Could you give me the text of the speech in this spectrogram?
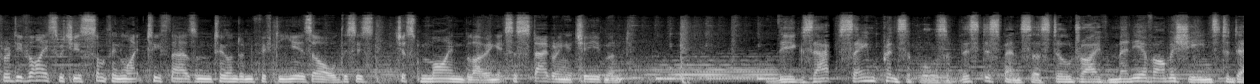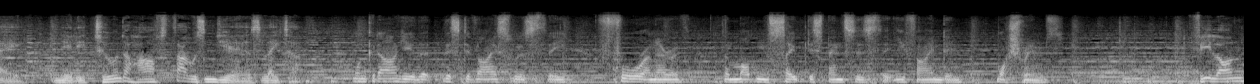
For a device which is something like 2,250 years old, this is just mind-blowing. It's a staggering achievement. The exact same principles of this dispenser still drive many of our machines today, nearly two and a half thousand years later. One could argue that this device was the forerunner of the modern soap dispensers that you find in washrooms. Philon,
